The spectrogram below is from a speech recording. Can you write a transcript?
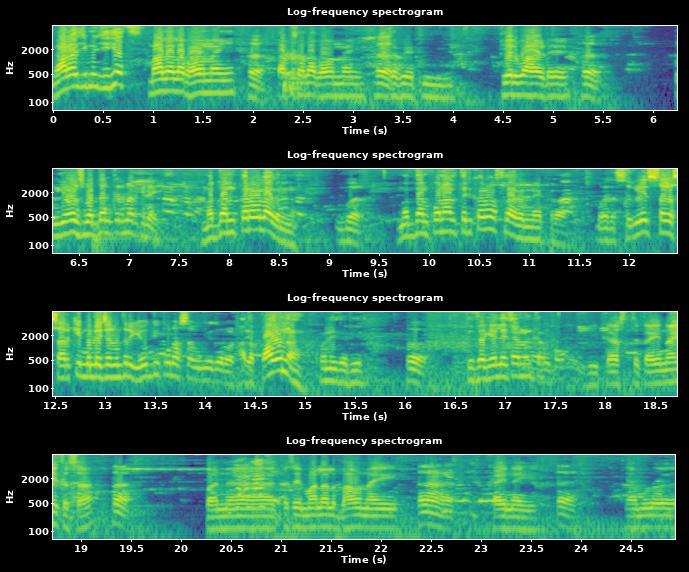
नाराजी म्हणजे हेच मालाला भाव नाही हं. कापसाला भाव नाही हं. सगळे तेल वाढे हं. मग यावेळेस मतदान करणार की नाही? मतदान करावं लागेल ना. बरं. मतदान कोणाला तरी करावंच लागेल नाही करा बरं सगळेच स- सारखे म्हणल्याच्या नंतर योग्य कोण असा उमेदवार आता वाटतं पाहू ना कोणीतरी. हं. तिथं गेल्याच्यानंतर विकास तर काही नाही तसा. हं. पण कसं आहे, मालाला भाव नाही हं. काही नाही. हं. त्यामुळं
